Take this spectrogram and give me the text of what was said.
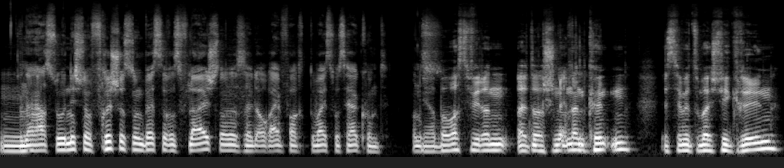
Mhm. Und dann hast du nicht nur frisches und besseres Fleisch, sondern es ist halt auch einfach, du weißt, wo es herkommt. Und ja, aber was wir dann Alter, schon ändern könnten, ist, wenn wir zum Beispiel grillen,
